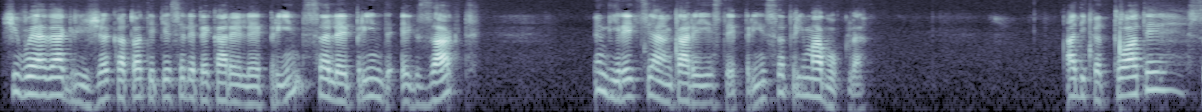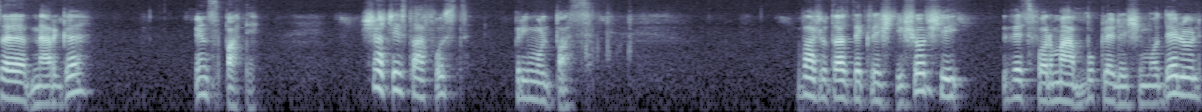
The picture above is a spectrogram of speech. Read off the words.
și voi avea grijă ca toate piesele pe care le prind să le prind exact în direcția în care este prinsă prima buclă. Adică toate să meargă în spate. Și acesta a fost primul pas. Vă ajutați de cleștișor și veți forma buclele și modelul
